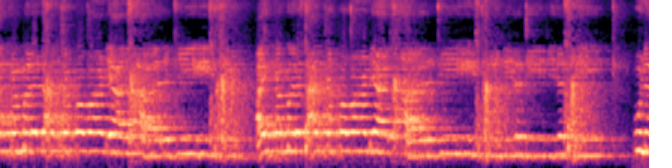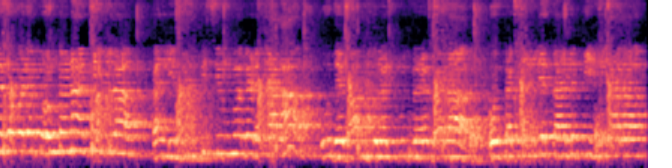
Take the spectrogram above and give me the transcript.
ऐक मरदाच्या पवाड्याला आरती ऐक मरदाच्या पवाड्याला आरती पुण्याजवळ कोंडणा किल्ला खाली म्हणती सिंहगडला उदय भानूर घडा होता किल्ले ताल किल्ल्याला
